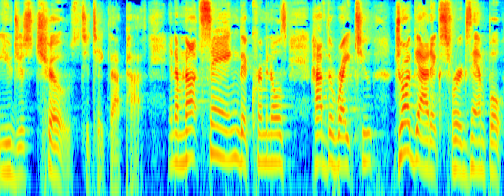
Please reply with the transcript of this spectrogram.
You just chose to take that path. And I'm not saying that criminals have the right to. Drug addicts, for example,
